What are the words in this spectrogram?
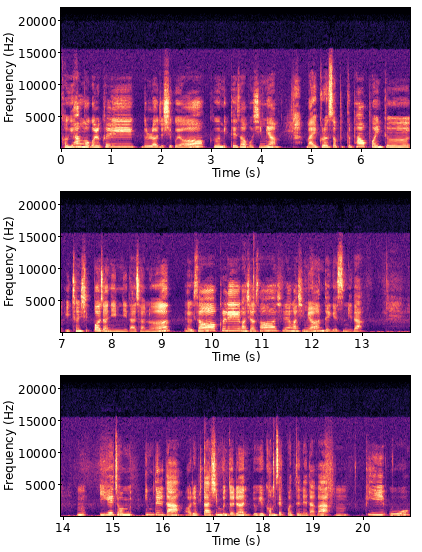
거기 항목을 클릭 눌러 주시고요. 그 밑에서 보시면 마이크로소프트 파워포인트 2010 버전입니다. 저는 여기서 클릭하셔서 실행하시면 되겠습니다. 음, 이게 좀 힘들다, 어렵다 하신 분들은 여기 검색 버튼에다가 음, POW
